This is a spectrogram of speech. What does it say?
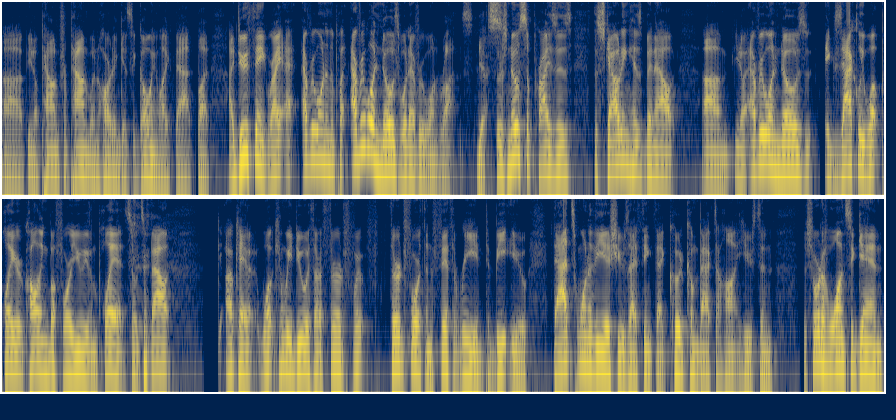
Uh, you know, pound for pound when Harden gets it going like that. But I do think, right? Everyone in the play, everyone knows what everyone runs. Yes. There's no surprises. The scouting has been out. Um, you know, everyone knows exactly what play you're calling before you even play it. So it's about okay, what can we do with our third, fo- third, fourth, and fifth read to beat you? That's one of the issues I think that could come back to haunt Houston. They're sort of once again,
